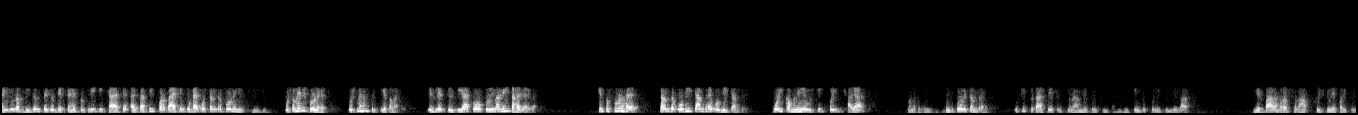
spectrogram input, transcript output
एंगल ऑफ़ विजन से जो देखते हैं, पृथ्वी की छाया से ऐसा दिख पड़ता है, किंतु है वो चंद्र पूर्ण ही। उस समय भी पूर्ण है। उसमें हम तृतीय कला के। इसलिए तृतीया को पूर्णिमा नहीं कहा जाएगा। किंतु पूर्ण है। चंद्र वो भी चाँद है, वो भी चाँद है। कोई कम नहीं, उसकी कोई छाया किंतु पूर्ण चंद्र है। उसी प्रकार से कृष्ण राम ने कोई चिंता नहीं किंतु पूरी की ये बात ये बारह रस राम कृष्ण में परिपूर्ण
